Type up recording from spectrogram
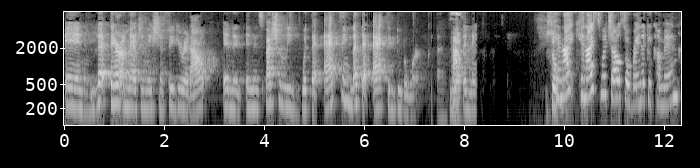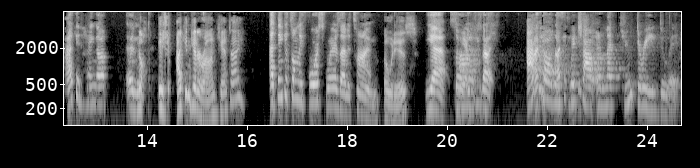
and let their imagination figure it out. And it, and especially with the acting, let the acting do the work, yes. not yep. the name. So can I can I switch out so Raina could come in? I can hang up and no, is, I can get her on, can't I? I think it's only four squares at a time. Oh, it is. Yeah. So if you got, I, I could always I switch out and let you three do it.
